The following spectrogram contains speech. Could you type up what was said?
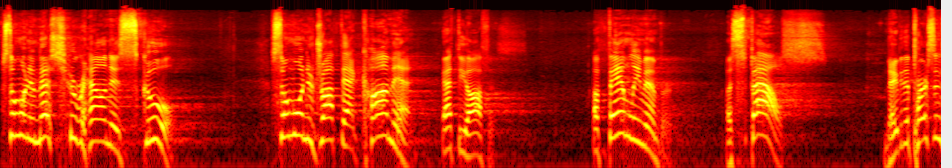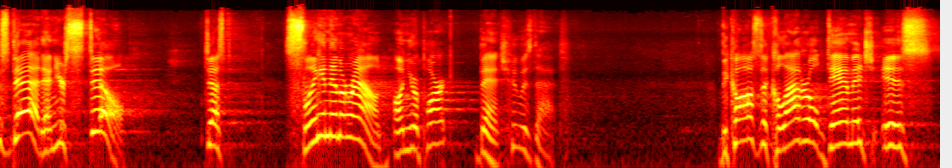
Someone who messed you around in school. Someone who dropped that comment at the office, a family member, a spouse. Maybe the person's dead and you're still just slinging them around on your park bench. Who is that? Because the collateral damage is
